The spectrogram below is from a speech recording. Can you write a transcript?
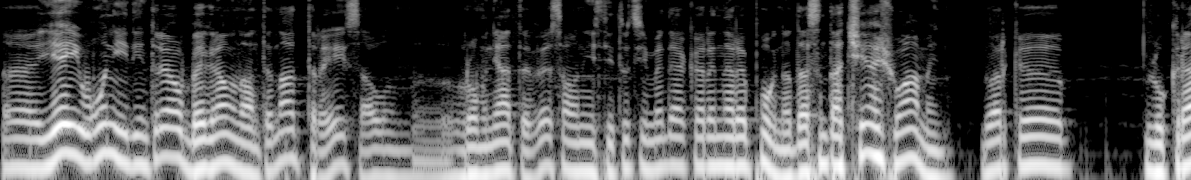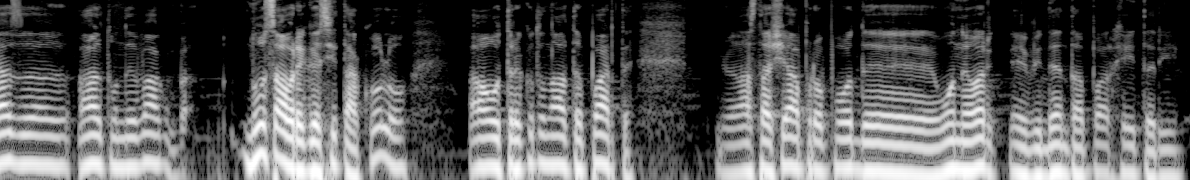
Uh, ei, unii dintre ei au background în Antena 3 sau în uh, România TV sau în instituții media care ne repugnă, dar sunt aceiași oameni, doar că lucrează altundeva. Nu s-au regăsit acolo, au trecut în altă parte. Asta și apropo de uneori, evident, apar haterii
